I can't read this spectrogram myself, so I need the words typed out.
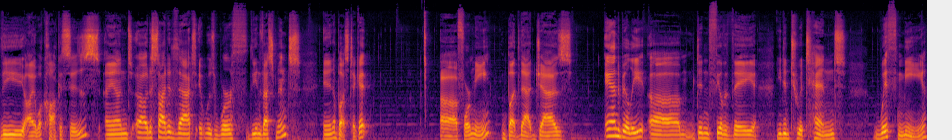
the Iowa caucuses and uh, decided that it was worth the investment in a bus ticket uh, for me, but that Jazz and Billy um, didn't feel that they needed to attend with me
